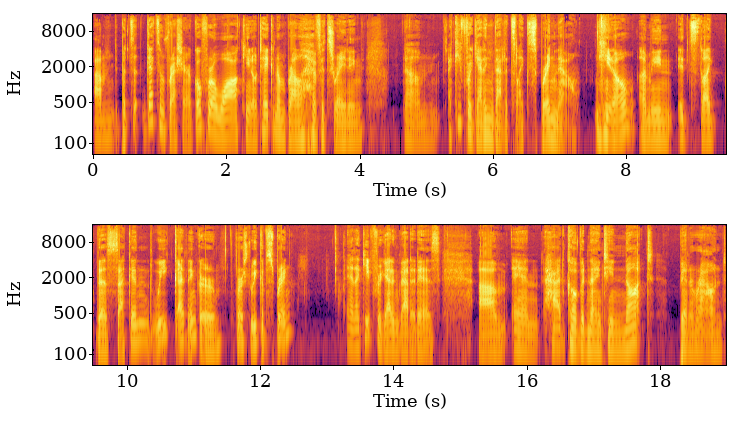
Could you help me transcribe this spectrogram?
Um, but get some fresh air. Go for a walk. You know, take an umbrella if it's raining. Um, I keep forgetting that it's like spring now. You know, I mean, it's like the second week, I think, or first week of spring. And I keep forgetting that it is. Um, and had COVID 19 not been around,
